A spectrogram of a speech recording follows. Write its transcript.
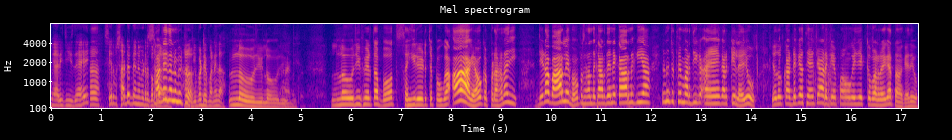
ਪਿਆਰੀ ਚੀਜ਼ ਹੈ ਇਹ। ਸਿਰਫ 3.5 ਮੀਟਰ ਕੱਪੜਾ ਹੈ। 3.5 ਮੀਟਰ? ਹਾਂਜੀ ਵੱਡੇ ਪਨੇ ਦਾ। ਲਓ ਜੀ ਲਓ ਜੀ। ਹਾਂਜੀ। ਲਓ ਜੀ ਫਿਰ ਤਾਂ ਬਹੁਤ ਸਹੀ ਰੇਟ 'ਚ ਪਊਗਾ। ਆ ਆ ਗਿਆ ਉਹ ਕੱਪੜਾ ਹਨਾ ਜੀ? ਜਿਹੜਾ ਬਾਹਰਲੇ ਬਹੁਤ ਪਸੰਦ ਕਰਦੇ ਨੇ ਕਾਰਨ ਕੀ ਆ? ਇਹਨੂੰ ਜਿੱਥੇ ਮਰਜ਼ੀ ਐਂ ਕਰਕੇ ਲੈ ਜਾਓ। ਜਦੋਂ ਕੱਢ ਕੇ ਉੱਥੇ ਐਂ ਝਾੜ ਕੇ ਪਾਓਗੇ ਜੇ ਇੱਕ ਬਣ ਰਹੇਗਾ ਤਾਂ ਕਹਿ ਦਿਓ।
